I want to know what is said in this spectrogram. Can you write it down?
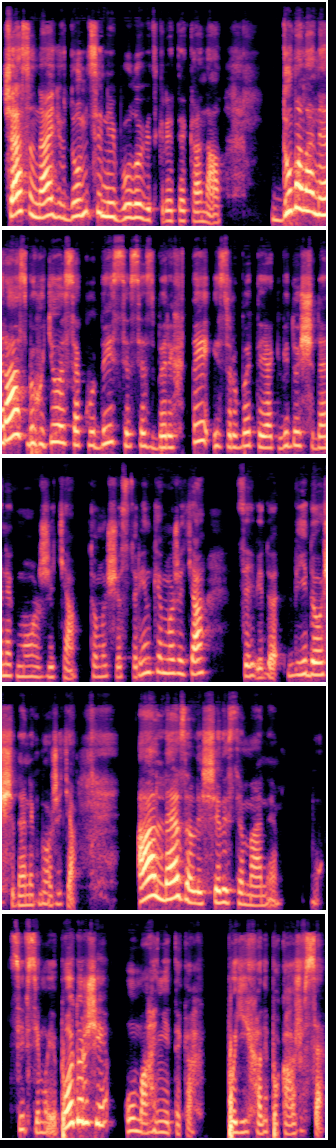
чесно, навіть в думці не було відкрити канал. Думала не раз, би хотілося кудись це все зберегти і зробити як відео щоденник мого життя, тому що сторінки мого життя це відео, щоденник мого життя. Але залишилися в мене ці всі мої подорожі у магнітиках. Поїхали, покажу все.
